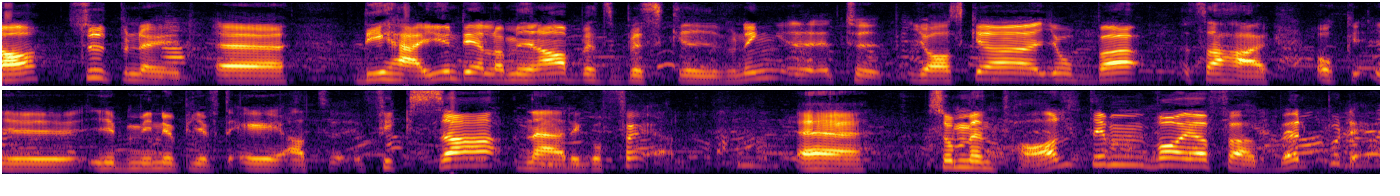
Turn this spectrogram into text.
Ja, supernöjd. Eh, Det här är ju en del av min arbetsbeskrivning. eh, Typ, jag ska jobba så här och eh, min uppgift är att fixa när det går fel. Så mentalt var jag förberedd på det.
